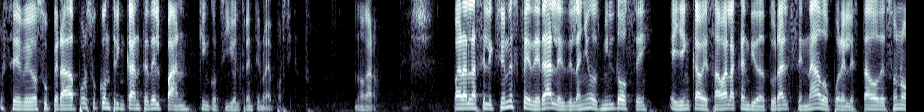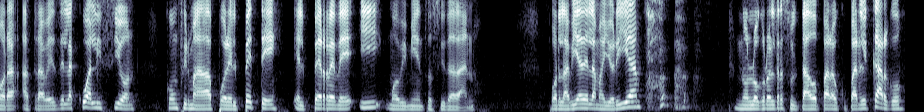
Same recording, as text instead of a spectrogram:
se vio superada por su contrincante del PAN, quien consiguió el 39%. No ganó. Para las elecciones federales del año 2012, ella encabezaba la candidatura al Senado por el estado de Sonora a través de la coalición confirmada por el PT, el PRD y Movimiento Ciudadano. Por la vía de la mayoría, no logró el resultado para ocupar el cargo,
